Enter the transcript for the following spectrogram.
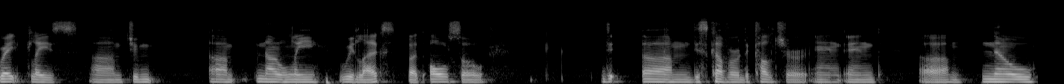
great place um, to um, not only relax but also um, discover the culture and and um, know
